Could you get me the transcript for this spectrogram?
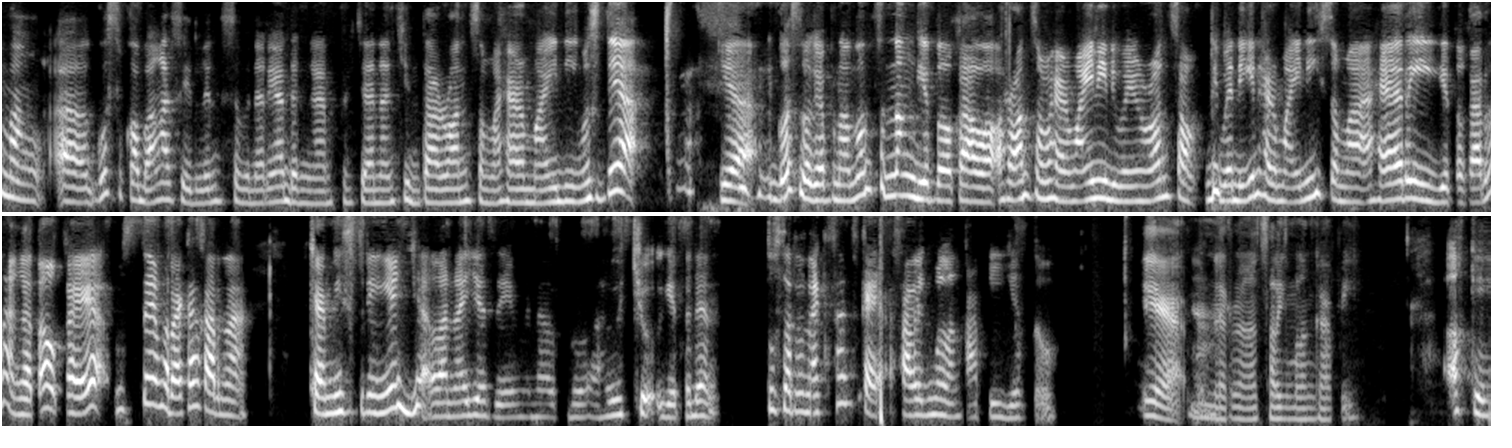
emang uh, gue suka banget sih Lin sebenarnya dengan perjalanan cinta Ron sama Hermione. Maksudnya ya gue sebagai penonton seneng gitu kalau Ron sama Hermione dibanding Ron sama, dibandingin Hermione sama Harry gitu karena nggak tahu kayak maksudnya mereka karena chemistry-nya jalan aja sih menurut gue lucu gitu dan to certain extent kayak saling melengkapi gitu. Iya, yeah, nah. benar banget saling melengkapi. Oke, okay,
